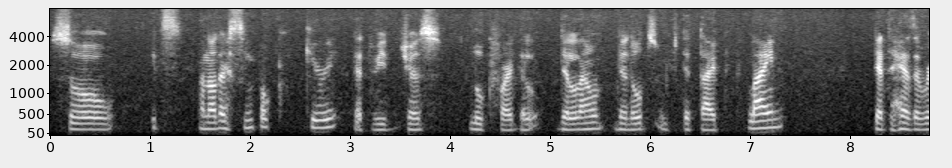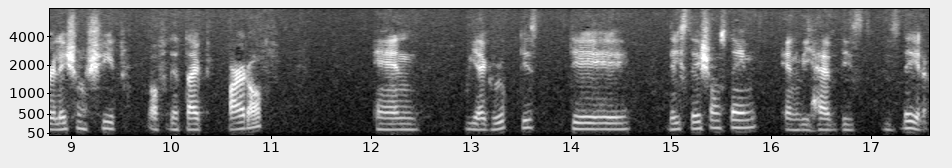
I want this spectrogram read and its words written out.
So it's another simple query that we just look for the, the, the nodes with the type line that has a relationship of the type part of, and we group this the the station's name, and we have this this data.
